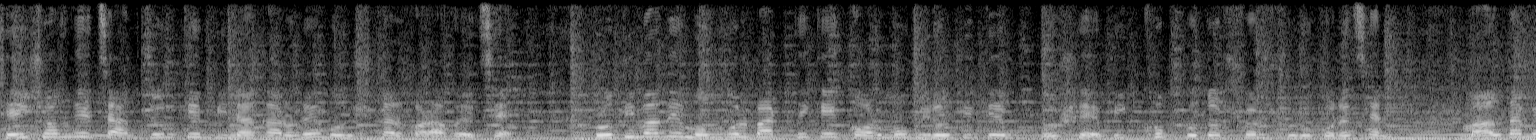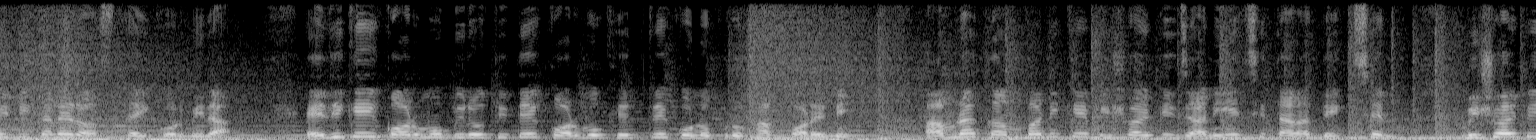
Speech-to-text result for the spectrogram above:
সেই সঙ্গে চারজনকে বিনা কারণে বহিষ্কার করা হয়েছে। প্রতিবাদে মঙ্গলবার থেকে কর্মবিরতিতে বসে বিক্ষোভ প্রদর্শন শুরু করেছেন মালদা মেডিকেলের অস্থায়ী কর্মীরা। এদিকে এই কর্মবিরতিতে কর্মক্ষেত্রে কোনো প্রভাব পড়েনি। আমরা কোম্পানিকে বিষয়টি জানিয়েছি, তারা দেখছেন। বিষয়টি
